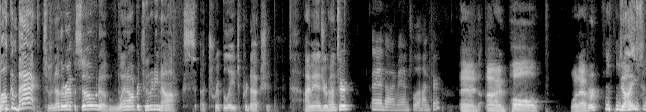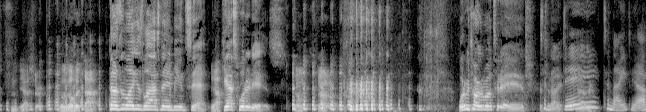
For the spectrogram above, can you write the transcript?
Welcome back to another episode of When Opportunity Knocks, a Triple H production. I'm Andrew Hunter. And I'm Angela Hunter. And I'm Paul. Whatever. Dice yeah, sure. We'll go with that. doesn't like his last name being said. Yeah. Guess what it is? Oh, shut up. what are we talking about today, Ange? Tonight? Today, tonight, yeah,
